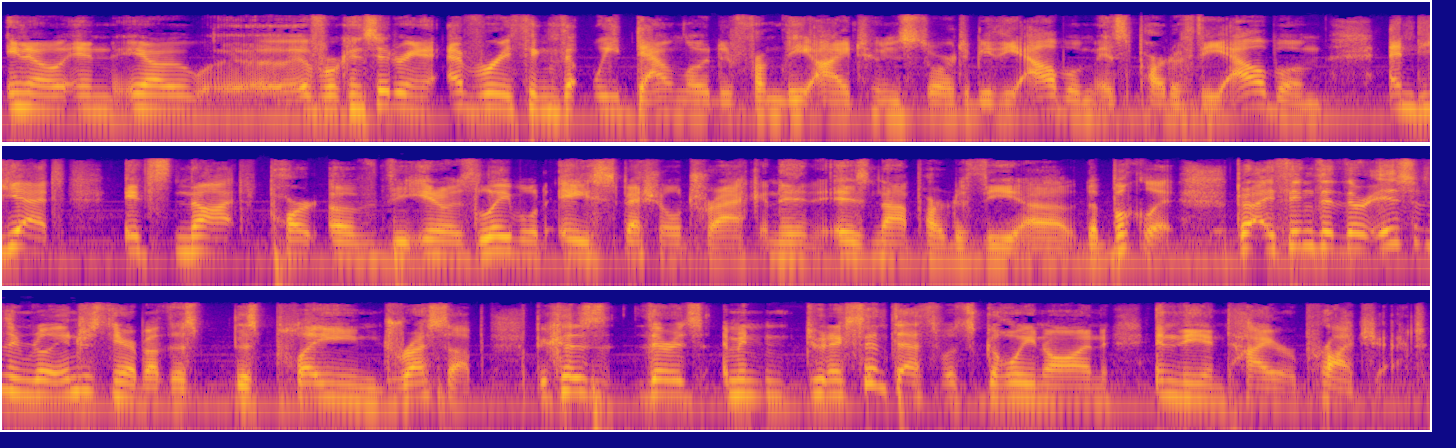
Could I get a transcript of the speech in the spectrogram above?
you know, in you know, uh, if we're considering everything that we downloaded from the iTunes store to be the album is part of the album, and yet it's not part of the, you know, it's labeled a special track and it is not part of the uh, the booklet. But I think that there is something really interesting here about this this playing dress up because there's, I mean, to an extent, that's what's going on in the entire project,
